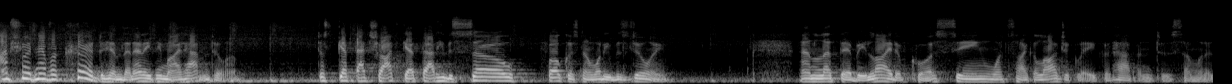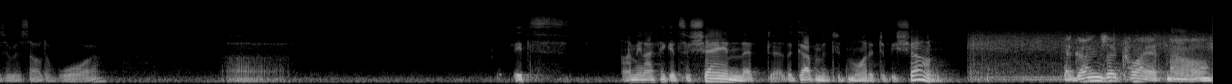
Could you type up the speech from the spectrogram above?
I'm sure it never occurred to him that anything might happen to him. Just get that shot, get that. He was so focused on what he was doing. And let there be light, of course, seeing what psychologically could happen to someone as a result of war. Uh, it's, I mean, I think it's a shame that uh, the government didn't want it to be shown. The guns are quiet now.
